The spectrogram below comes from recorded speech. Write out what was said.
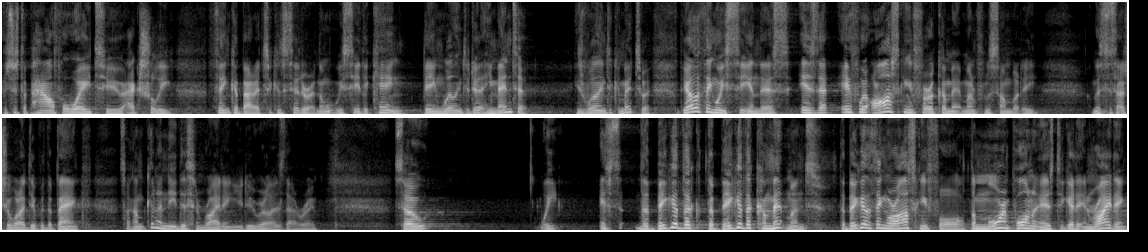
It's just a powerful way to actually think about it, to consider it. And then we see the king being willing to do it. He meant it. He's willing to commit to it. The other thing we see in this is that if we're asking for a commitment from somebody, and this is actually what I did with the bank, it's like, I'm going to need this in writing. You do realize that, right? So, we, if the bigger the, the bigger the commitment, the bigger the thing we're asking for, the more important it is to get it in writing.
